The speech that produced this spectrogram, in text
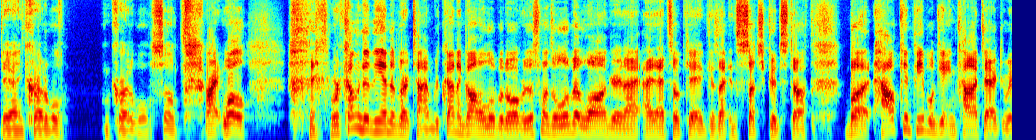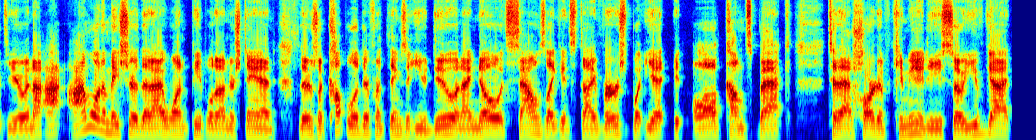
Yeah. Incredible. Incredible. So, all right. Well, we're coming to the end of our time. We've kind of gone a little bit over. This one's a little bit longer, and I, I, that's okay because it's such good stuff. But how can people get in contact with you? And I, I, want to make sure that I want people to understand there's a couple of different things that you do. And I know it sounds like it's diverse, but yet it all comes back to that heart of community. So you've got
